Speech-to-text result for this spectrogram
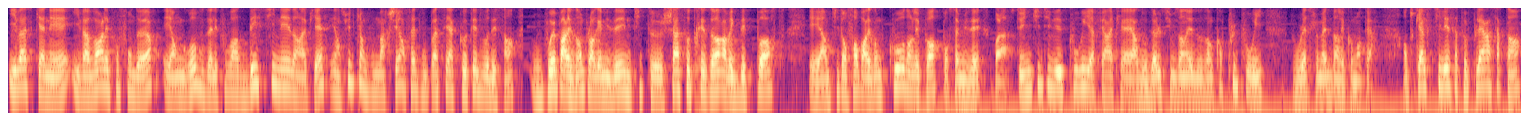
il va scanner, il va voir les profondeurs et en gros, vous allez pouvoir dessiner dans la pièce et ensuite, quand vous marchez, en fait, vous passez à côté de vos dessins. Vous pouvez par exemple organiser une petite euh, chasse au trésor avec des portes et un petit enfant par exemple court dans les portes pour s'amuser. Voilà, c'était une petite idée pourrie à faire avec la Air Doodle. Si vous en avez des encore plus pourris, je vous laisse le mettre dans les commentaires. En tout cas, le stylet, ça peut plaire à certains.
